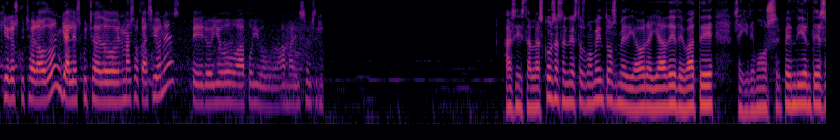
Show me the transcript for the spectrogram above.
quiero escuchar a Odón, ya le he escuchado en más ocasiones, pero yo apoyo a Marisol. Así están las cosas en estos momentos, media hora ya de debate. Seguiremos pendientes.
